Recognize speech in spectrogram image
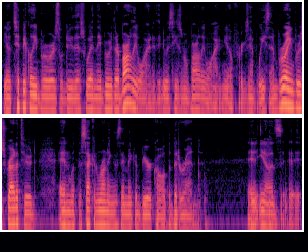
You know, typically brewers will do this when they brew their barley wine. If they do a seasonal barley wine, you know, for example, East End Brewing brews Gratitude, and with the second runnings, they make a beer called the Bitter End. And you know, it's it, it-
